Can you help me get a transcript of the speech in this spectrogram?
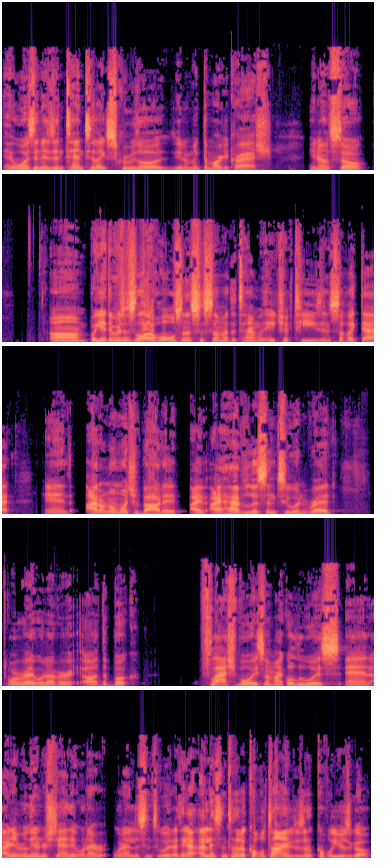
it wasn't his intent to like screw the you know make the market crash, you know. So, um, but yeah, there was just a lot of holes in the system at the time with HFTs and stuff like that. And I don't know much about it. I I have listened to and read or read whatever uh, the book Flash Boys by Michael Lewis, and I didn't really understand it when I when I listened to it. I think I, I listened to it a couple times. This was a couple years ago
